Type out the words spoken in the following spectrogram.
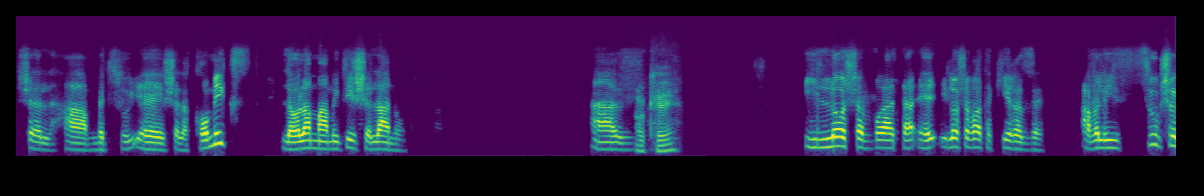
של, המצו... אה, של הקומיקס לעולם האמיתי שלנו. אז אוקיי, היא לא שברה את. אה, היא לא שברה את הקיר הזה, אבל היא סוג של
